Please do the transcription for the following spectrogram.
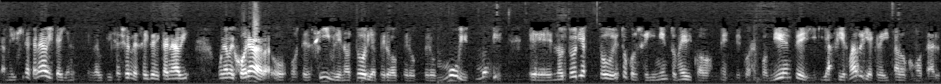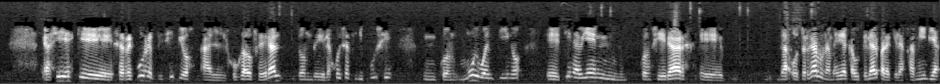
la medicina canábica y en, la utilización de aceites de cannabis una mejora ostensible, notoria, pero pero pero muy muy eh, notoria, todo esto con seguimiento médico este, correspondiente y, afirmado y acreditado como tal. Así es que se recurre en principio al juzgado federal, donde la jueza Filipuzzi, con muy buen tino, eh, tiene a bien considerar eh, otorgarle una medida cautelar para que la familia,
